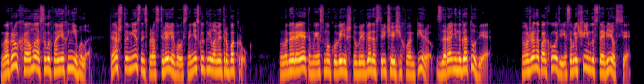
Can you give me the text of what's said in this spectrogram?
Вокруг холма особых помех не было — так что местность простреливалась на несколько километров вокруг. Благодаря этому я смог увидеть, что бригада встречающих вампиров заранее наготове. Уже на подходе я с облегчением удостоверился,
